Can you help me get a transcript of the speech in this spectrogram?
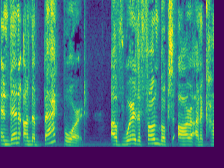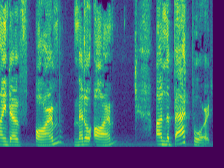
and then on the backboard of where the phone books are on a kind of arm, metal arm, on the backboard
